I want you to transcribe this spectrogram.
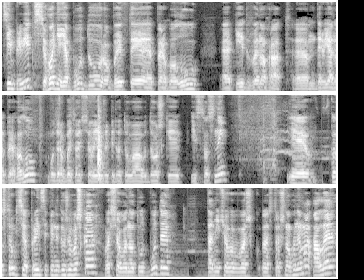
Всім привіт! Сьогодні я буду робити перголу е, під виноград. Е, Дерев'яну перголу. Буду робити ось, я вже підготував дошки із сосни. Е, Конструкція, в принципі, не дуже важка. Ось воно тут буде. Там нічого важ... е, страшного нема, але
